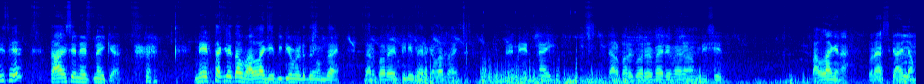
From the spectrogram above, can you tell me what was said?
দিছে, তা হয়েছে নেট নাই কা। নেট থাকলে তাও ভালো লাগে, ভিডিও মেটে দেখুন যায়। তারপরে ফ্রি ফায়ার খেলা যায়। নেট নাই, তারপরে ঘরের বাইরে বেরোনো নিষেধ। ভালো লাগে না। তোরা আজকে আইলাম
